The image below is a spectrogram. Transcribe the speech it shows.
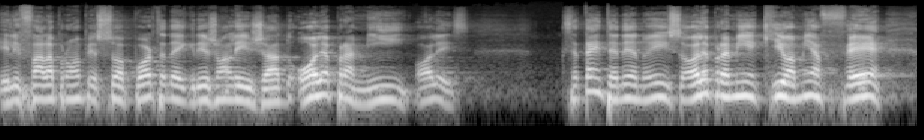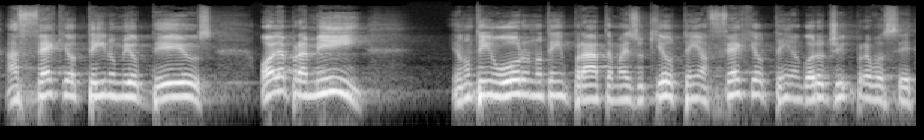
ele fala para uma pessoa, à porta da igreja, um aleijado: Olha para mim, olha isso. Você está entendendo isso? Olha para mim aqui, ó, a minha fé, a fé que eu tenho no meu Deus. Olha para mim, eu não tenho ouro, não tenho prata, mas o que eu tenho, a fé que eu tenho, agora eu digo para você:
